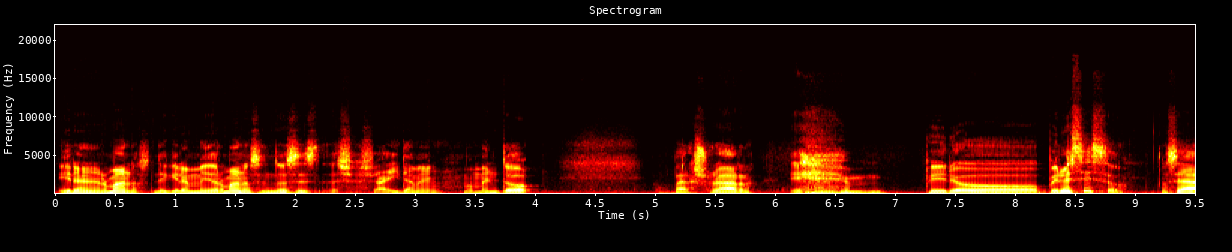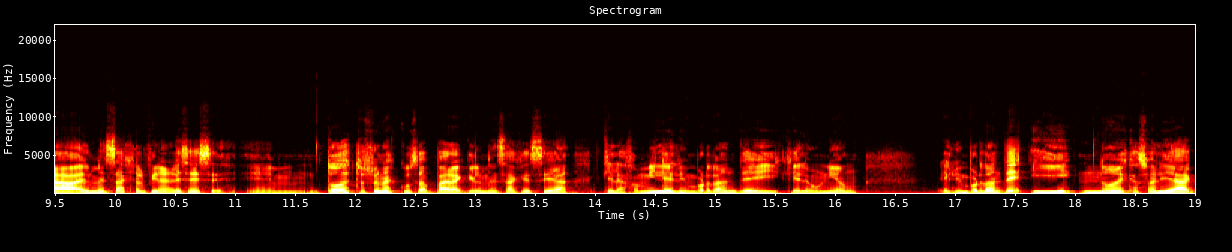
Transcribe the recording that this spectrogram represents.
eran hermanos, de que eran medio hermanos. Entonces, ahí también, momento para llorar. Eh, pero, pero es eso. O sea, el mensaje al final es ese. Em, todo esto es una excusa para que el mensaje sea que la familia es lo importante y que la unión es lo importante. Y no es casualidad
